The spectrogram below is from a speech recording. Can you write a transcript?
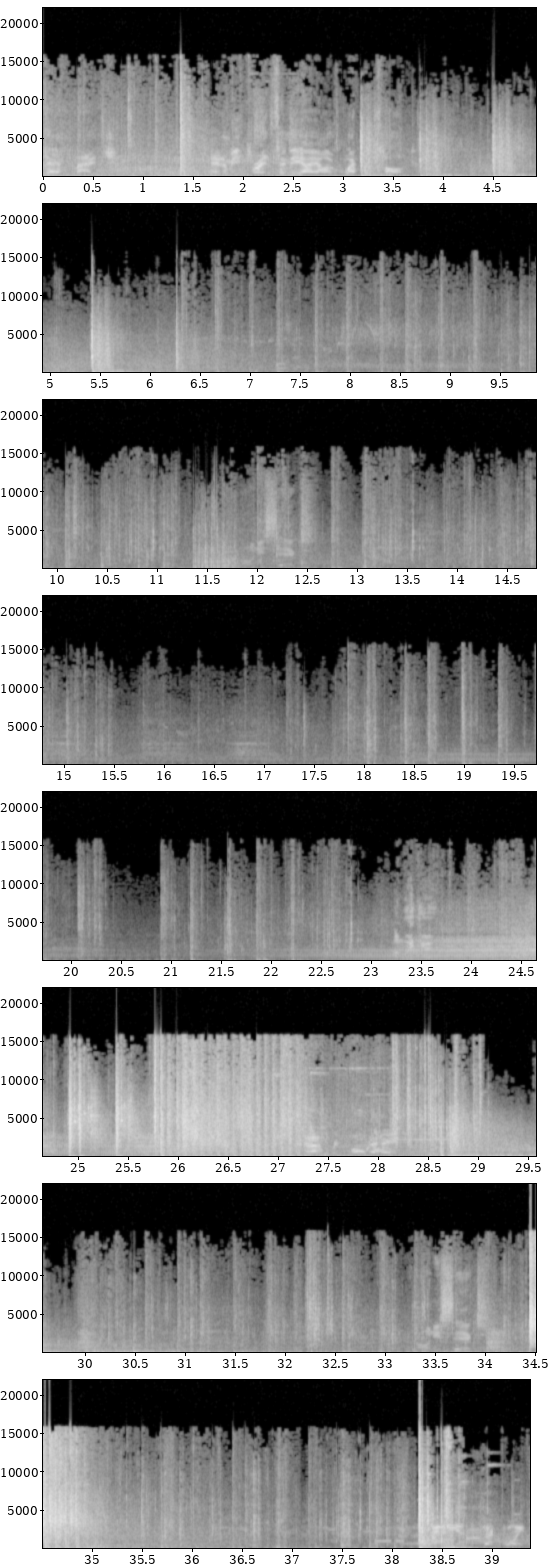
deathmatch. Enemy threats in the AO. Weapons hot. 96. Enemy checkpoint.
